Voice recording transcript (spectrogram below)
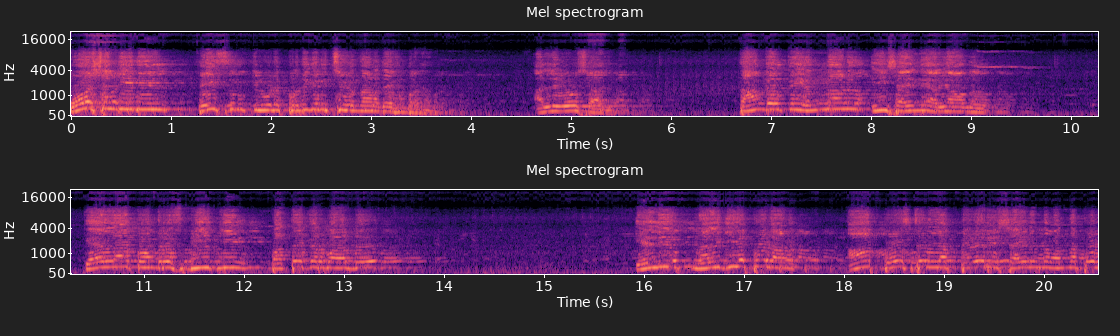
മോശം രീതിയിൽ ഫേസ്ബുക്കിലൂടെ പ്രതികരിച്ചു എന്നാണ് അദ്ദേഹം പറഞ്ഞത്. അല്ലയോ ഷാജി താങ്കൾക്ക് എന്നാണ് ഈ ഷൈനെ അറിയാവുന്നത്? കേരള കോൺഗ്രസ് ബിക്ക് പത്തേക്കർ വാർഡ് എൽ ഡി എഫ് നൽകിയപ്പോഴാണ് വന്നപ്പോൾ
